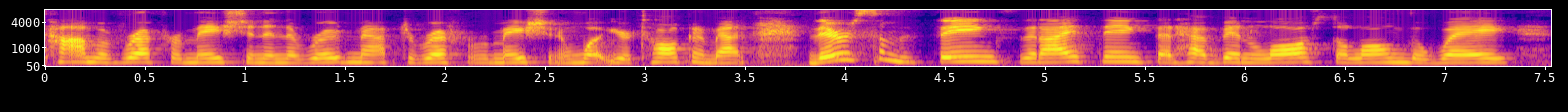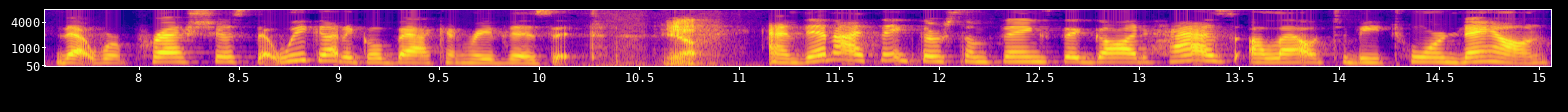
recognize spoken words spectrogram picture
time of reformation in the roadmap to reformation and what you're talking about, there's some things that I think that have been lost along the way that were precious that we got to go back and revisit. Yeah. And then I think there's some things that God has allowed to be torn down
